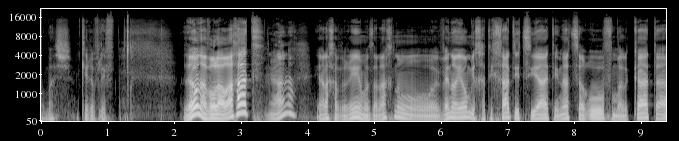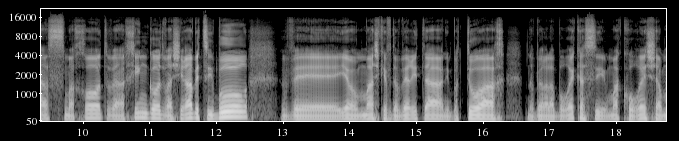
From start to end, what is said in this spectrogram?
ממש, מקרב לב. זהו, נעבור לאורחת? יאללה. יאללה, חברים, אז אנחנו הבאנו היום חתיכת יציאה את עינת שרוף, מלכת השמחות והחינגות והשירה בציבור, ויהיה ממש כיף לדבר איתה, אני בטוח. נדבר על הבורקסים, מה קורה שם,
